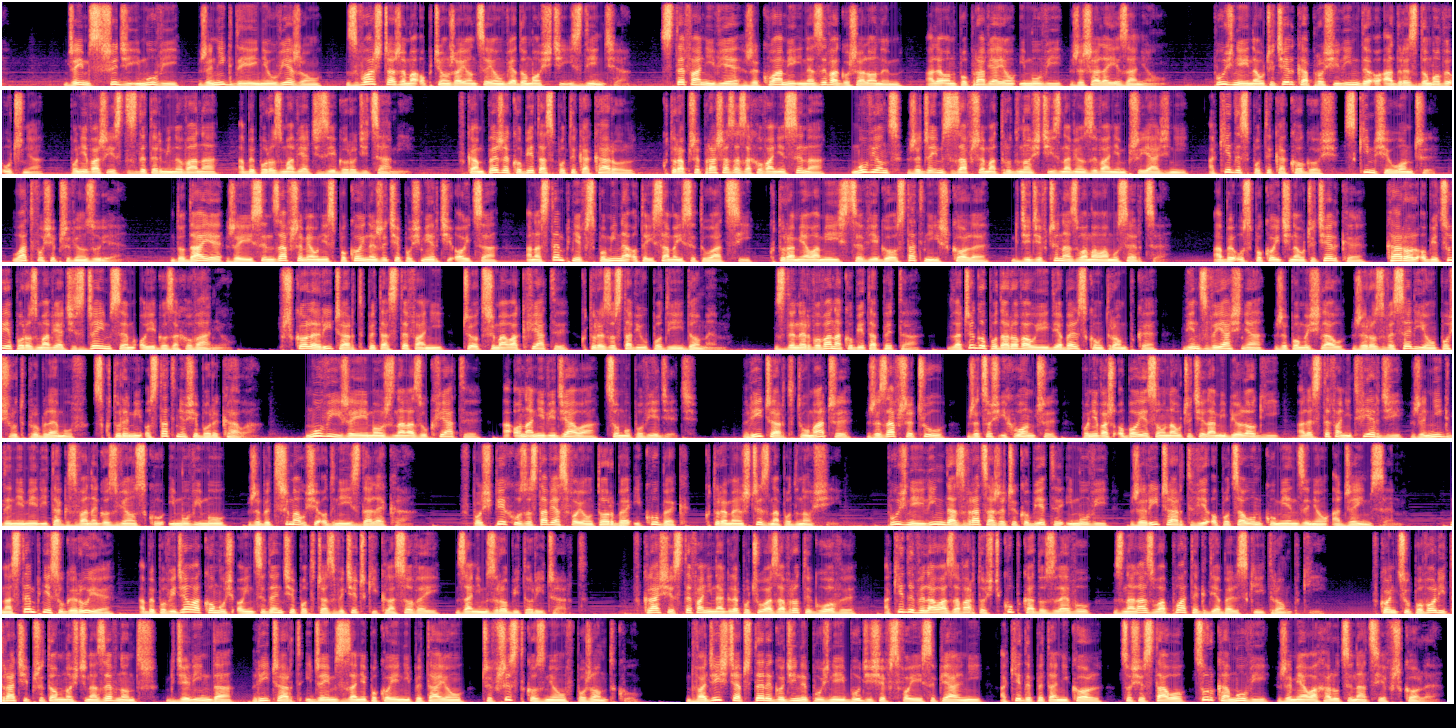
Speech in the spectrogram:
James szydzi i mówi, że nigdy jej nie uwierzą, zwłaszcza, że ma obciążające ją wiadomości i zdjęcia. Stefani wie, że kłamie i nazywa go szalonym, ale on poprawia ją i mówi, że szaleje za nią. Później nauczycielka prosi Lindę o adres domowy ucznia, ponieważ jest zdeterminowana, aby porozmawiać z jego rodzicami. W kamperze kobieta spotyka Carol, która przeprasza za zachowanie syna, mówiąc, że James zawsze ma trudności z nawiązywaniem przyjaźni, a kiedy spotyka kogoś, z kim się łączy, łatwo się przywiązuje. Dodaje, że jej syn zawsze miał niespokojne życie po śmierci ojca, a następnie wspomina o tej samej sytuacji, która miała miejsce w jego ostatniej szkole, gdzie dziewczyna złamała mu serce. Aby uspokoić nauczycielkę, Karol obiecuje porozmawiać z Jamesem o jego zachowaniu. W szkole Richard pyta Stefani, czy otrzymała kwiaty, które zostawił pod jej domem. Zdenerwowana kobieta pyta, dlaczego podarował jej diabelską trąbkę, więc wyjaśnia, że pomyślał, że rozweseli ją pośród problemów, z którymi ostatnio się borykała. Mówi, że jej mąż znalazł kwiaty, a ona nie wiedziała, co mu powiedzieć. Richard tłumaczy, że zawsze czuł, że coś ich łączy, ponieważ oboje są nauczycielami biologii, ale Stefani twierdzi, że nigdy nie mieli tak zwanego związku i mówi mu, żeby trzymał się od niej z daleka. W pośpiechu zostawia swoją torbę i kubek, które mężczyzna podnosi. Później Linda zwraca rzeczy kobiety i mówi, że Richard wie o pocałunku między nią a Jamesem. Następnie sugeruje, aby powiedziała komuś o incydencie podczas wycieczki klasowej, zanim zrobi to Richard. W klasie Stefani nagle poczuła zawroty głowy, a kiedy wylała zawartość kubka do zlewu, znalazła płatek diabelskiej trąbki. W końcu powoli traci przytomność na zewnątrz, gdzie Linda, Richard i James zaniepokojeni pytają, czy wszystko z nią w porządku. 24 godziny później budzi się w swojej sypialni, a kiedy pyta Nicole, co się stało, córka mówi, że miała halucynacje w szkole.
